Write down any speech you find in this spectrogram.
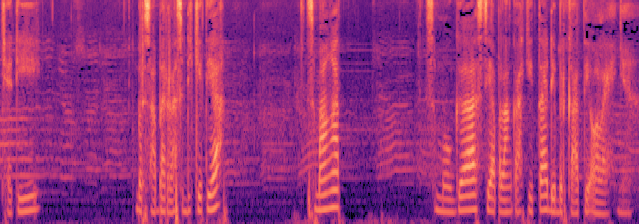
Jadi, bersabarlah sedikit ya. Semangat. Semoga setiap langkah kita diberkati olehnya.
